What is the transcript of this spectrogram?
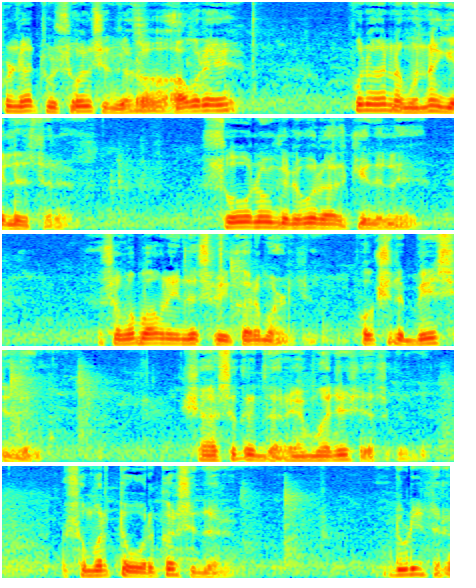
ಪುಣ್ಯಾತ್ಮರು ಸೋಲಿಸಿದ್ದಾರೋ ಅವರೇ ಪುನಃ ನಮ್ಮನ್ನು ಗೆಲ್ಲಿಸ್ತಾರೆ. ಸೋಲು ಗೆಲುವು ರಾಜಕೀಯದಲ್ಲಿ ಸಮಭಾವನೆಯಿಂದ ಸ್ವೀಕಾರ ಮಾಡ್ತೀವಿ. ಪಕ್ಷದ ಬೇಸ್ ಇದೆ. ಶಾಸಕರಿದ್ದಾರೆ, ಮಾಜಿ ಶಾಸಕರಿದ್ದಾರೆ. ಸಮರ್ಥ ವರ್ಕರ್ಸ್ ಇದ್ದಾರೆ. ದುಡಿತಾರೆ.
